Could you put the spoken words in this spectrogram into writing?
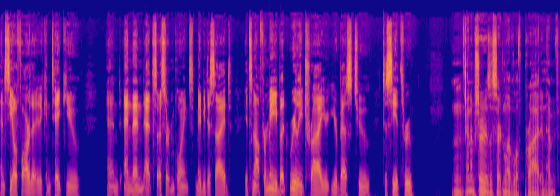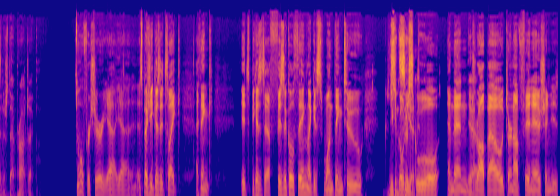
and see how far that it can take you and and then at a certain point maybe decide it's not for me, but really try your, your best to to see it through. Mm, and I'm sure there's a certain level of pride in having finished that project. Oh, for sure. Yeah, yeah. Especially because it's like I think it's because it's a physical thing. Like it's one thing to You can go to see it. school and then Yeah. drop out or not finish, and you,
